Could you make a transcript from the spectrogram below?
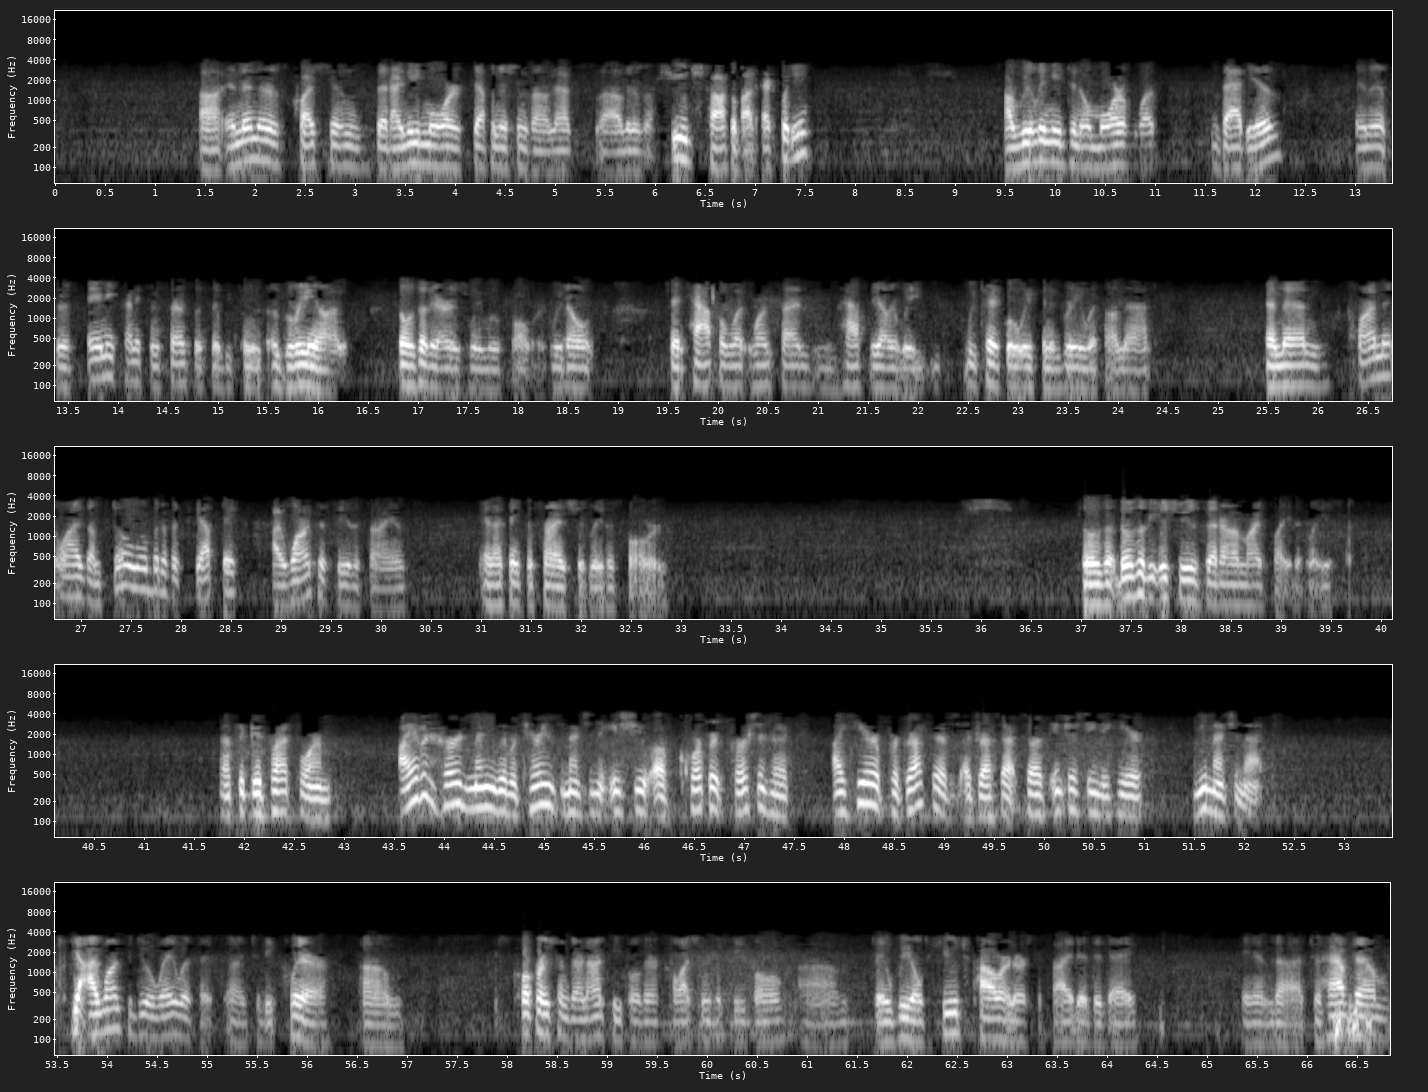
Uh, and then there's questions that I need more definitions on. That's uh, there's a huge talk about equity. I really need to know more of what that is, and if there's any kind of consensus that we can agree on, those are the areas we move forward. We don't take half of what one side and half the other. We we take what we can agree with on that. And then climate wise, I'm still a little bit of a skeptic. I want to see the science, and I think the science should lead us forward. So those are, those are the issues that are on my plate, at least. That's a good platform. I haven't heard many libertarians mention the issue of corporate personhood. I hear progressives address that, so it's interesting to hear you mention that. Yeah, I want to do away with it, uh, to be clear. Um, corporations are not people, they're collections of people. Um, they wield huge power in our society today. And uh, to have them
